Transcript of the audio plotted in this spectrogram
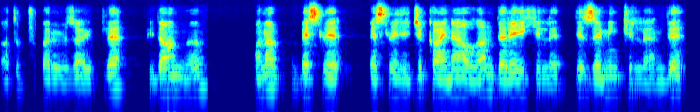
atık suları özellikle fidanlığın ana besle, besleyici kaynağı olan dereyi kirletti, zemin kirlendi,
